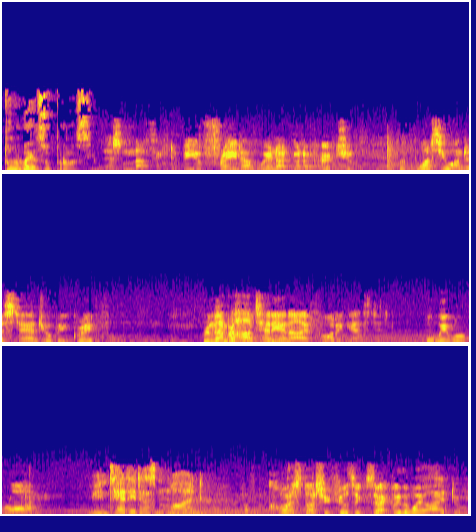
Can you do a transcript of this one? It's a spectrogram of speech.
Tu és o próximo. There's nothing to be afraid of. We're not going to hurt you. But once you understand, you'll be grateful. Remember how Teddy and I fought against it? Well, we were wrong. You mean Teddy doesn't mind? Of course not. She feels exactly the way I do.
